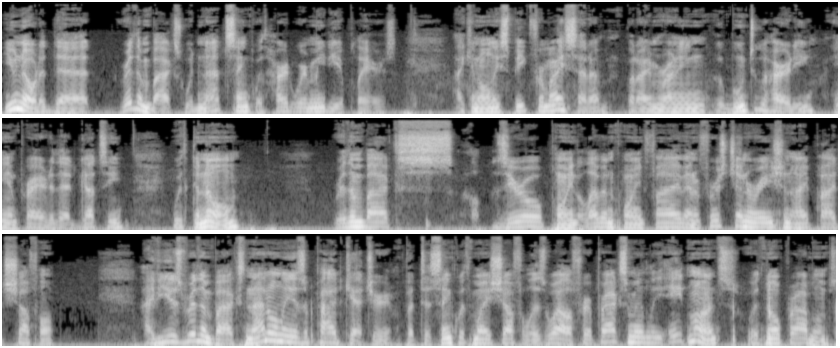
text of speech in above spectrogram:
You noted that Rhythmbox would not sync with hardware media players. I can only speak for my setup, but I'm running Ubuntu Hardy and prior to that Gutsy with GNOME, Rhythmbox 0.11.5, and a first generation iPod Shuffle. I've used Rhythmbox not only as a podcatcher, but to sync with my Shuffle as well for approximately eight months with no problems.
